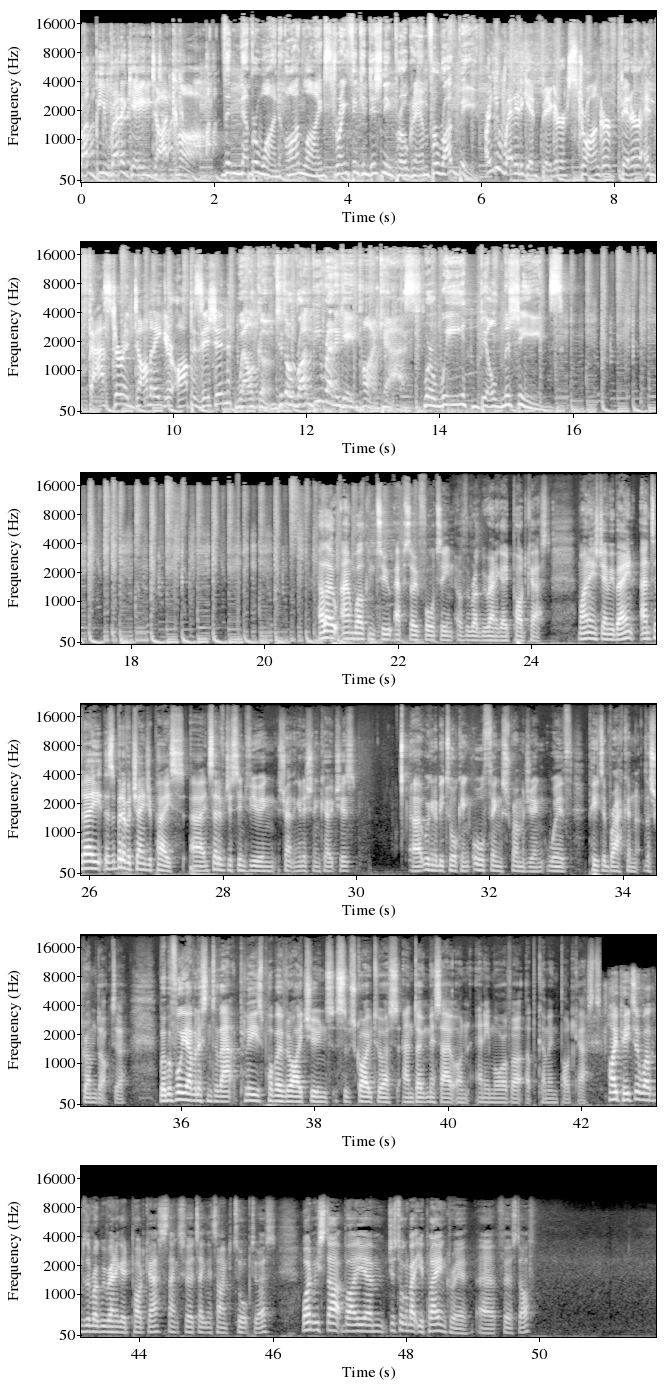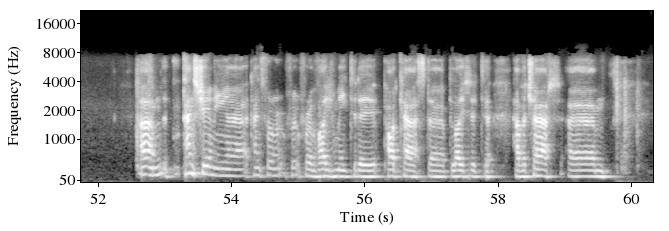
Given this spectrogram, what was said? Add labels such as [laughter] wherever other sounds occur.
RugbyRenegade.com, the number one online strength and conditioning program for rugby. Are you ready to get bigger, stronger, fitter, and faster and dominate your opposition? Welcome to the Rugby Renegade Podcast, where we build machines. Hello and welcome to episode 14 of the Rugby Renegade podcast. My name is Jamie Bain, and today there's a bit of a change of pace. Uh, instead of just interviewing strength and conditioning coaches, uh, we're going to be talking all things scrummaging with Peter Bracken, the Scrum Doctor. But before you have a listen to that, please pop over to iTunes, subscribe to us, and don't miss out on any more of our upcoming podcasts. Hi, Peter. Welcome to the Rugby Renegade podcast. Thanks for taking the time to talk to us. Why don't we start by um, just talking about your playing career uh, first off? Um, thanks, Jamie. Uh, thanks for, for, for, inviting me to the podcast. Uh, delighted to have a chat. Um,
